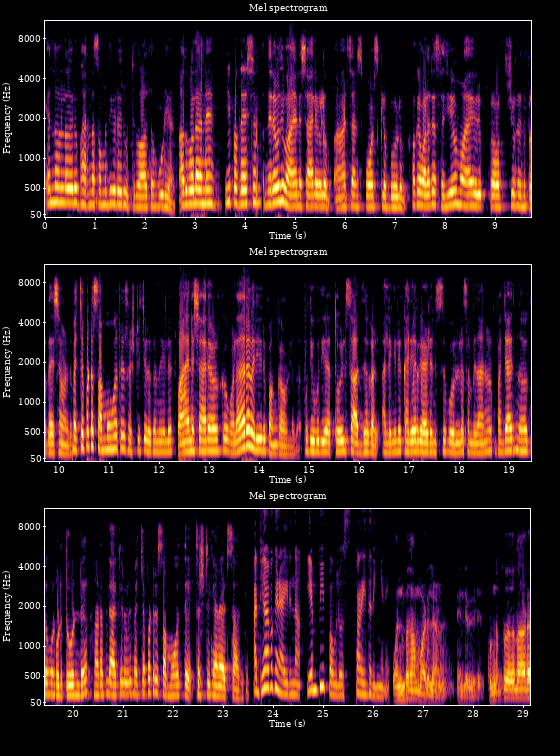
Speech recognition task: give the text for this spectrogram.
എന്നുള്ള ഒരു ഭരണസമിതിയുടെ ഒരു ഉത്തരവാദിത്വം കൂടിയാണ്. അതുപോലെ തന്നെ ഈ പ്രദേശം നിരവധി വായനശാലകളും ആർട്സ് ആൻഡ് സ്പോർട്സ് ക്ലബ്ബുകളും ഒക്കെ വളരെ സജീവമായ ഒരു പ്രവർത്തിച്ചുകൊണ്ടിരുന്ന പ്രദേശമാണ് മെച്ചപ്പെട്ട സമൂഹത്തെ സൃഷ്ടിച്ചെടുക്കുന്നതിൽ വായനശാലകൾക്ക് വളരെ വലിയൊരു പങ്കാണ് ഉള്ളത് പുതിയ പുതിയ തൊഴിൽ സാധ്യതകൾ അല്ലെങ്കിൽ കരിയർ ഗൈഡൻസ് പോലുള്ള സംവിധാനങ്ങൾ പഞ്ചായത്ത് നേതൃത്വം കൊടുത്തുകൊണ്ട് നടപ്പിലാക്കിയാൽ ഒരു മെച്ചപ്പെട്ട ഒരു സമൂഹത്തെ സൃഷ്ടിക്കാനായിട്ട് സാധിക്കും. അധ്യാപകനായിരുന്ന എം പി പൗലോസ് പറയുന്നത് ഇങ്ങനെ. ഒൻപതാം വാർഡിലാണ് എന്റെ വീട്. കുന്നത്തുനാട്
